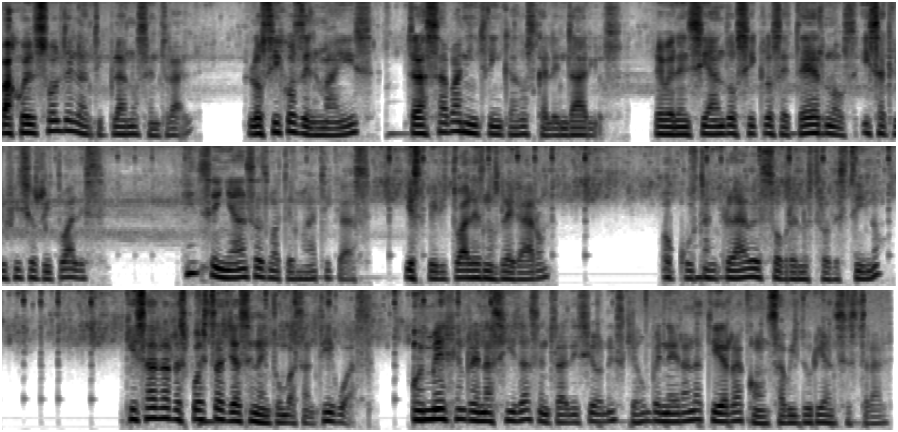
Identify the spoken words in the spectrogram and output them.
Bajo el sol del antiplano central, los hijos del maíz trazaban intrincados calendarios, reverenciando ciclos eternos y sacrificios rituales. ¿Qué enseñanzas matemáticas y espirituales nos legaron? ¿Ocultan claves sobre nuestro destino? Quizás las respuestas yacen en tumbas antiguas o emergen renacidas en tradiciones que aún veneran la tierra con sabiduría ancestral.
